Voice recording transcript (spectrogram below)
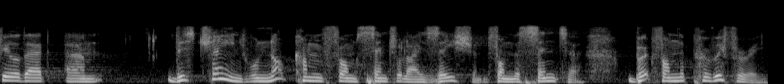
feel that um, this change will not come from centralization, from the center, but from the periphery.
